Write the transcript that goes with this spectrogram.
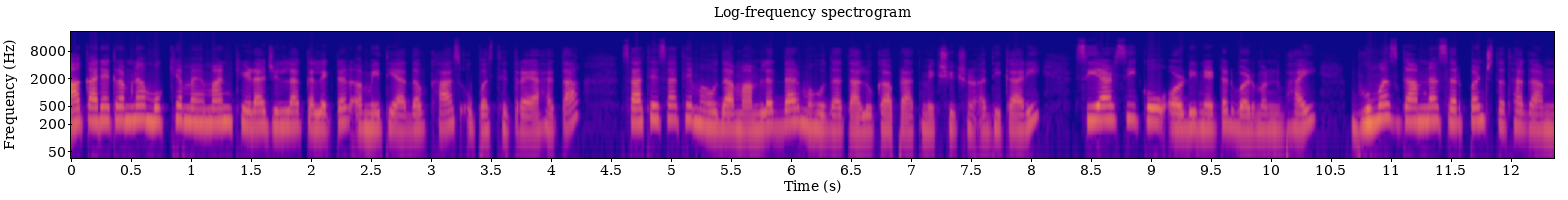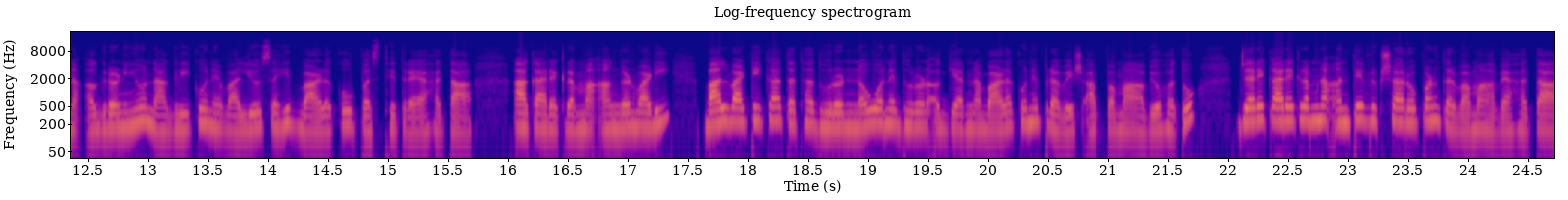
આ કાર્યક્રમના મુખ્ય મહેમાન ખેડા જિલ્લા કલેક્ટર અમિત યાદવ ખાસ ઉપસ્થિત રહ્યા હતા. સાથે સાથે મહુદા મામલતદાર, મહુદા તાલુકા પ્રાથમિક શિક્ષણ અધિકારી, સીઆરસી કોઓર્ડિનેટર બળવંતભાઈ, ભૂમસ ગામના સરપંચ તથા ગામના અગ્રણીઓ, નાગરિકો અને વાલીઓ સહિત બાળકો ઉપસ્થિત રહ્યા હતા. આ કાર્યક્રમમાં આંગણવાડી, બાલવાટિકા તથા ધોરણ નવ અને ધોરણ અગિયારના બાળકોને પ્રવેશ આપવામાં આવ્યો હતો, જ્યારે કાર્યક્રમના અંતે વૃક્ષારોપણ કરવામાં આવ્યા હતા,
